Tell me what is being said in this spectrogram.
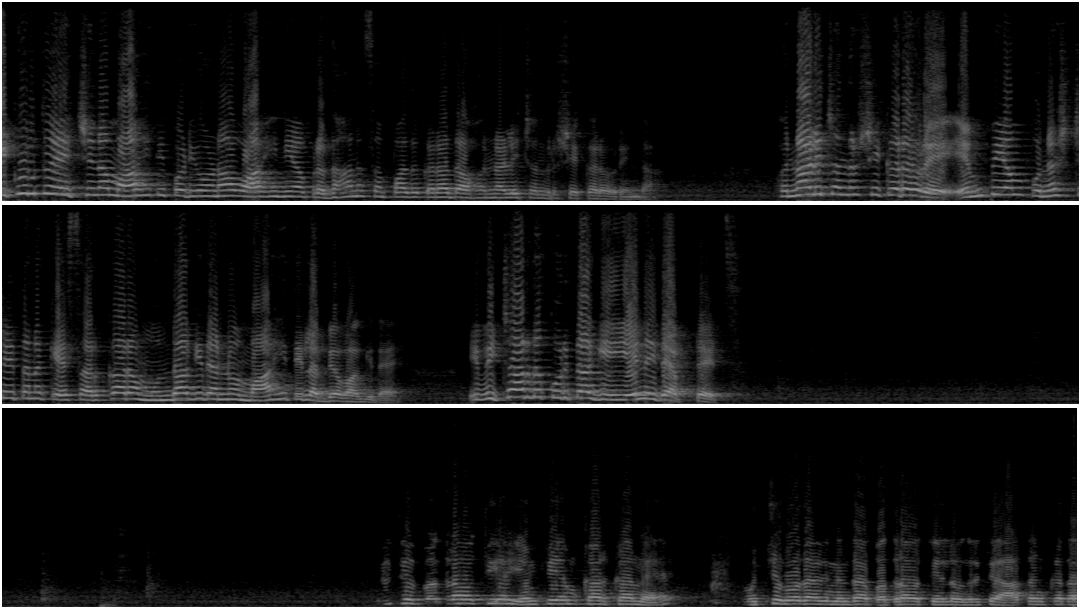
ಈ ಕುರಿತು ಹೆಚ್ಚಿನ ಮಾಹಿತಿ ಪಡೆಯೋಣ ವಾಹಿನಿಯ ಪ್ರಧಾನ ಸಂಪಾದಕರಾದ ಹೊನ್ನಾಳಿ ಚಂದ್ರಶೇಖರ್ ಅವರಿಂದ. ಹೊನ್ನಾಳಿ ಚಂದ್ರಶೇಖರ್ ಅವರೇ ಎಂಪಿಎಂ ಪುನಶ್ಚೇತನಕ್ಕೆ ಸರ್ಕಾರ ಮುಂದಾಗಿದೆ ಅನ್ನೋ ಮಾಹಿತಿ ಲಭ್ಯವಾಗಿದೆ. ಈ ವಿಚಾರದ ಕುರಿತಾಗಿ ಏನಿದೆ ಅಪ್ಡೇಟ್ಸ್? ಭದ್ರಾವತಿಯ ಎಂಪಿಎಂ ಕಾರ್ಖಾನೆ ಮುಚ್ಚಿ ಹೋದಾಗಿನಿಂದ ಭದ್ರಾವತಿಯಲ್ಲಿ ಒಂದು ರೀತಿ ಆತಂಕದ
